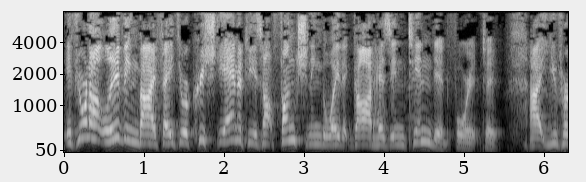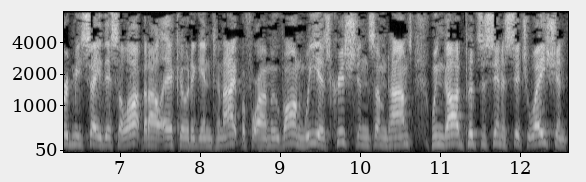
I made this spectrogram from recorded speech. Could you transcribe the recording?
If you're not living by faith, your Christianity is not functioning the way that God has intended for it to. Uh, you've heard me say this a lot, but I'll echo it again tonight before I move on. We as Christians sometimes, when God puts us in a situation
